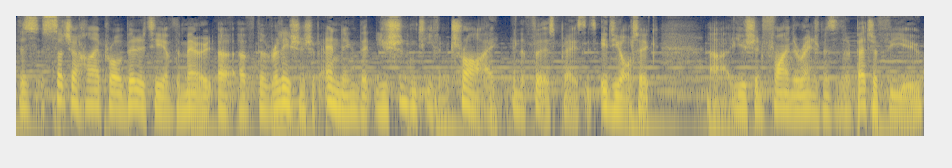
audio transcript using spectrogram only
there's such a high probability of the marriage uh, of the relationship ending that you shouldn't even try in the first place. It's idiotic. Uh, you should find arrangements that are better for you,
